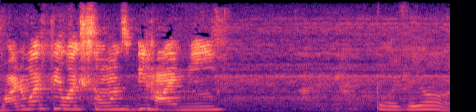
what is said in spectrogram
Why do I feel like someone's behind me? Boy, they are.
